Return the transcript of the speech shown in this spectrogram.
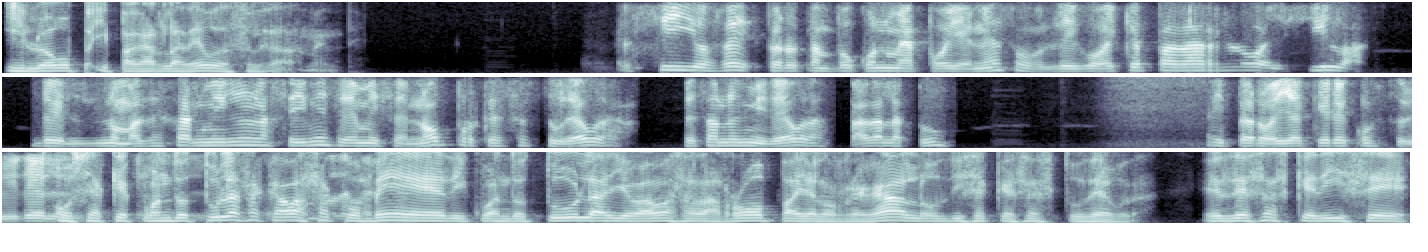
y luego y pagar la deuda aceleradamente. Sí, yo sé, pero tampoco me apoya en eso. Le digo, hay que pagarlo el GILA, de nomás dejar mil en la savings y ella me dice, no, porque esa es tu deuda, esa no es mi deuda, págala tú. Y, pero ella quiere construir el... O sea que cuando tú la sacabas a comer y cuando tú la llevabas a la ropa y a los regalos, dice que esa es tu deuda. Es de esas que dice,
